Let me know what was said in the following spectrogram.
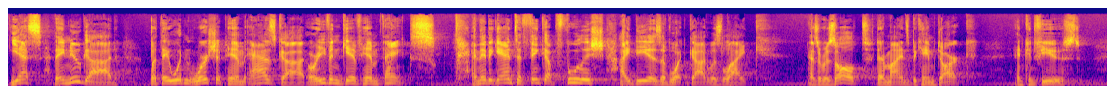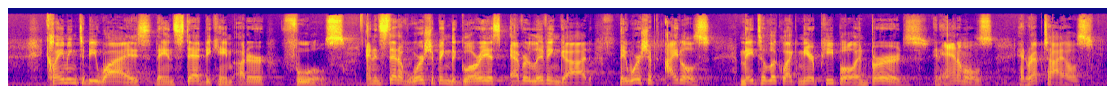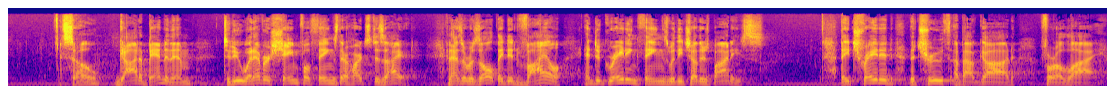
Yes, they knew God, but they wouldn't worship him as God or even give him thanks. And they began to think up foolish ideas of what God was like. As a result, their minds became dark and confused. Claiming to be wise, they instead became utter fools. And instead of worshiping the glorious, ever living God, they worshiped idols made to look like mere people and birds and animals and reptiles. So God abandoned them to do whatever shameful things their hearts desired. And as a result, they did vile and degrading things with each other's bodies. They traded the truth about God for a lie.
